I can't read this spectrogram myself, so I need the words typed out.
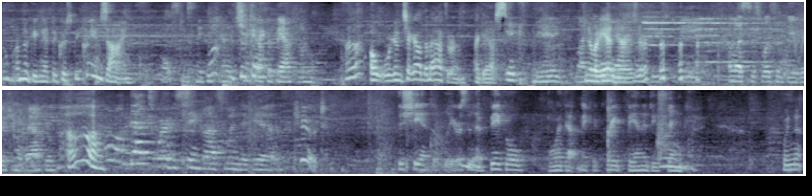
Oh, I'm looking at the Krispy Kreme sign. Oh, excuse me. We gotta It's check okay. out the bathroom. Huh? Oh, we're going to check out the bathroom, I guess. It's big. Like Nobody in there, is there? be, unless this wasn't the original bathroom. Oh, Oh, that's where the stained glass window is. cute. The chandeliers and the big old boy that make a great vanity oh. sink. Wouldn't it?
